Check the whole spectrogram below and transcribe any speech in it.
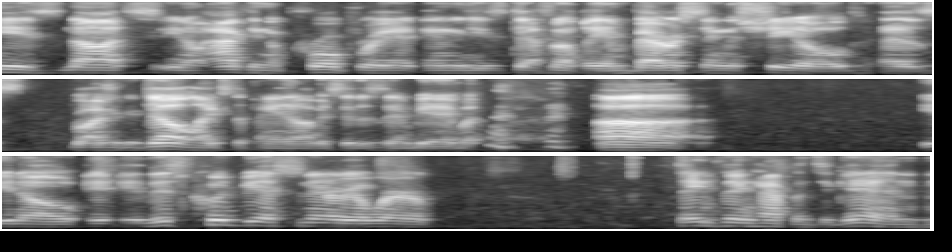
he's not you know acting appropriate and he's definitely embarrassing the shield as roger goodell likes to paint it. Obviously this is nba but uh you know it, it- this could be a scenario where same thing happens again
